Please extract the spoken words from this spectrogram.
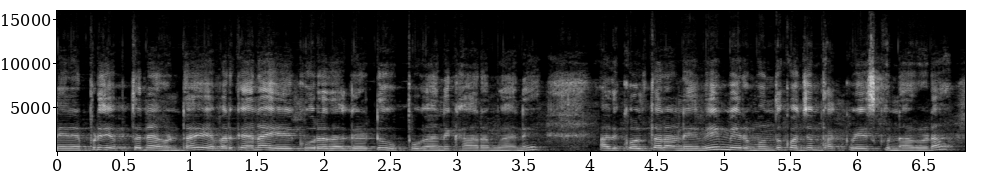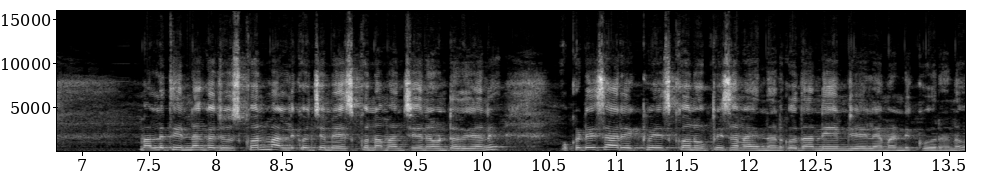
నేను ఎప్పుడు చెప్తూనే ఉంటా ఎవరికైనా ఏ కూర తగ్గట్టు ఉప్పు కానీ కారం కానీ అది కొలతలు అనేవి మీరు ముందు కొంచెం తక్కువ వేసుకున్నా కూడా మళ్ళీ తిన్నాక చూసుకొని మళ్ళీ కొంచెం వేసుకున్నా మంచిగానే ఉంటుంది కానీ ఒకటేసారి ఎక్కువ వేసుకొని ఉప్పిసం అయింది అనుకో దాన్ని ఏం చేయలేమండి కూరను.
